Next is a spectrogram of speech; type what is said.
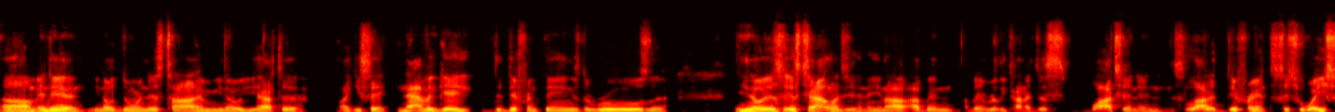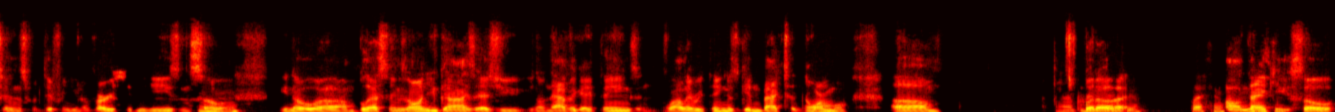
um, and then you know, during this time, you know, you have to like you said, navigate the different things, the rules, the you know, it's it's challenging. you know, I, have been I've been really kind of just watching, and it's a lot of different situations for different universities, and so mm-hmm. you know, um, blessings on you guys as you you know navigate things, and while everything is getting back to normal. Um, but uh, you. blessings. Oh, thank you. So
